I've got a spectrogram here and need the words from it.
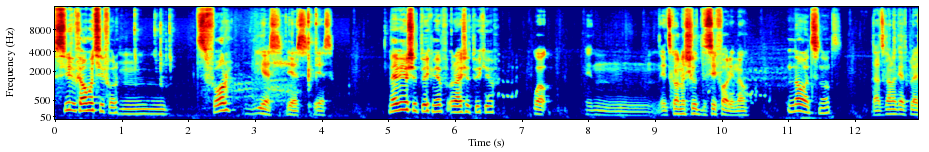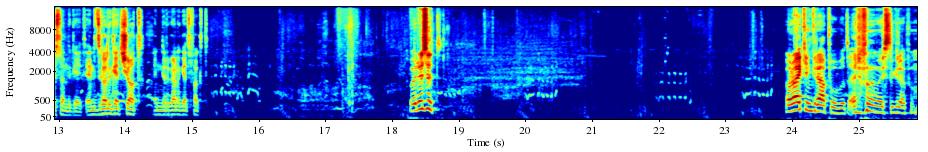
See how much C4? Mm, It's 4? yes, yes, yes. Maybe you should pick me up, or I should pick you up. Well, mm, it's gonna shoot the C4, you know? No, it's not. That's gonna get placed on the gate, and it's gonna get shot, and you're gonna get fucked. Where is it? Or I can grapple, but I don't know ways to grapple.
